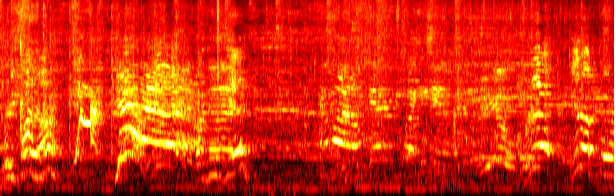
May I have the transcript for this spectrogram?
Pretty fun, huh? Yeah! Want to do it again? Come on, I'll get her so I can get her. Hurry up! Get up there!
